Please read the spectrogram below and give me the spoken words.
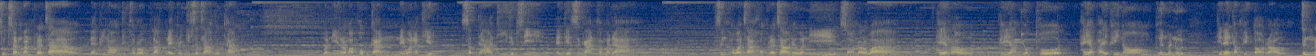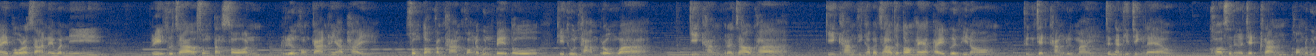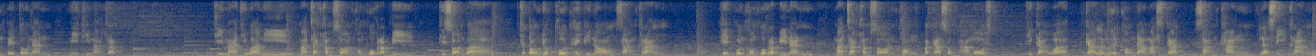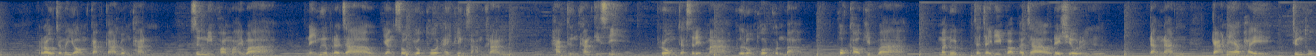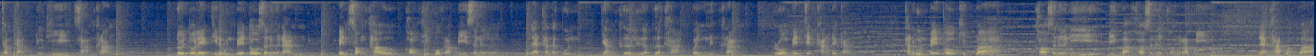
สุขสันต์วันพระเจ้าแด่พี่น้องที่เคารพรักในพระคริสตเจ้าทุกท่าน วันนี้เรามาพบกันในวันอาทิตย์ สัปดาห์ที่ 24 ในเทศกาลธรรมดา ซึ่งพระวจาของพระเจ้าในวันนี้สอนเราว่า ให้เราพยายามยกโทษ ให้อภัยพี่น้องเพื่อนมนุษย์ที่ได้ทำผิดต่อเรา ซึ่งในพระวรสารในวันนี้ พระเยซูเจ้าทรงตัดสอนเรื่องของการให้อภัย ทรงตอบคำถามของนบุญเปโตที่ทูลถามพระองค์ว่า กี่ครั้งพระเจ้าข้ากี่ครั้งที่ข้าพเจ้าจะต้องให้อภัยเพื่อนพี่น้องถึงเจ็ดครั้งหรือไม่ ซึ่งอันที่จริงแล้ว ข้อเสนอเจ็ดครั้งของนบุญเปโตนั้นมีที่มาครับ ที่มาที่ว่านี้มาจากคำสอนของพวกรับบีที่สอนว่าจะต้องยกโทษให้พี่น้องสามครั้ง เหตุผลของพวกรับบีนั้นมาจากคำสอนของประกาศกอาโมส ที่กล่าวว่าการละเมิดของดามัสกัสสามครั้งและสี่ครั้ง เราจะไม่ยอมกับการลงทัน ซึ่งมีความหมายว่า ในเมื่อพระเจ้ายังทรงยกโทษให้เพียงสามครั้ง หากถึงครั้งที่สี่พระองค์จะเสด็จมาเพื่อลงโทษคนบาป พวกเขาคิดว่า มนุษย์จะใจดีกว่าพระเจ้าได้เชียวหรือ ดังนั้นการให้อภัยจึงถูกจำกัดอยู่ที่สามครั้ง โดยตัวเลขที่นบุญเปโตเสนอนั้น เป็นสองเท่าของที่พวกรับบีเสนอ และท่านนักบุญ ยังเผื่อเหลือเผื่อขาดไว้อีกหนึ่งครั้ง รวมเป็นเจ็ดครั้งด้วยกัน ท่านนบุญเปโตรคิดว่า ข้อเสนอนี้ดีกว่าข้อเสนอของรับบี และคาดหวังว่า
